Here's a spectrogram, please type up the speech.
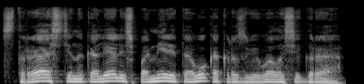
Страсти накалялись по мере того, как развивалась игра.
